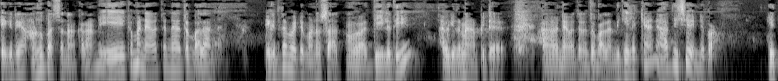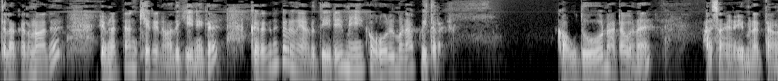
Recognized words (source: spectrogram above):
ඒකට අනුපස්සනා කරන්න. ඒකම නැවත නැවත බලන්න. ඒකට තමයි අපිට මනුසාත්මව දීලා තියෙන්නේ. අපි තමයි අපිට නැවත නැවත බලන්න කියලා කියන්නේ හදිසි වෙන්න එපා. හිතලා කරනවද? එහෙම නැත්නම් කෙරෙනවද කියන එක කරගෙන කරගෙන යන තීරේ මේක හොල්මනක් විතරයි. කවුදෝ නටවන අසං එහෙම නැත්නම්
